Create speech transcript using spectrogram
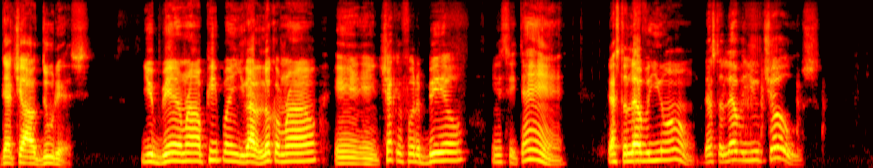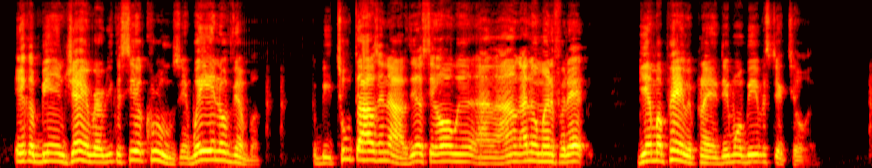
that y'all do this. You've been around people and you got to look around and, and checking for the bill and you say, damn, that's the level you on. That's the level you chose. It could be in January. You could see a cruise and way in November. It could be two thousand dollars. They'll say, "Oh, well, I, don't got no money for that." Give them a payment plan. They won't be able to stick to it.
